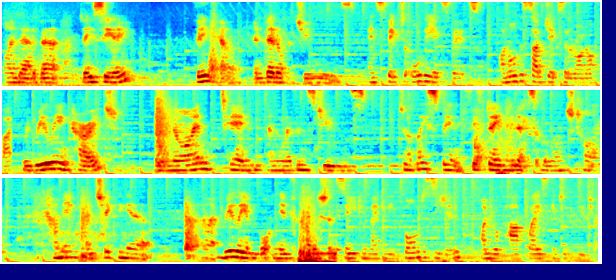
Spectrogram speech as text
Find out about VCE, VCAL and VET opportunities. And speak to all the experts on all the subjects that are on offer. We really encourage the 9, 10 and 11 students to at least spend 15 minutes of the lunchtime coming and checking out uh, really important information. So you can make an informed decision on your pathways into the future.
